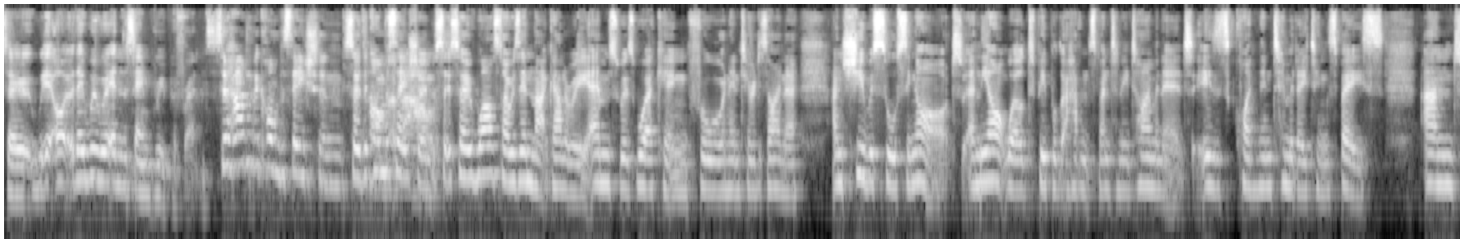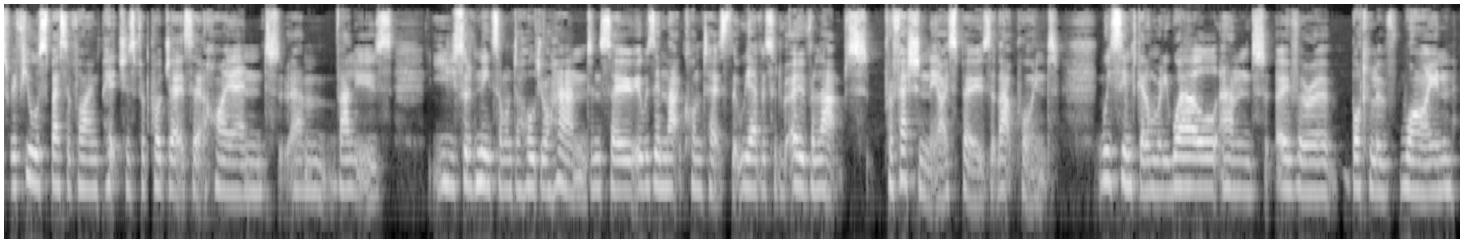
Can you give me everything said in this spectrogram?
So we, uh, they, we were in the same group of friends. So how did the conversation? So the conversation. So, so whilst I was in that gallery, Ems was working for an interior designer, and she was sourcing art. And the art world, to people that haven't spent any time in it, is quite an intimidating space. And if you're specifying pictures for projects at high end um, values, you sort of need someone to hold your hand. And so it was in that context that we ever sort of overlapped professionally, I suppose. At that point, we seemed to get on really well, and over a bottle of wine,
